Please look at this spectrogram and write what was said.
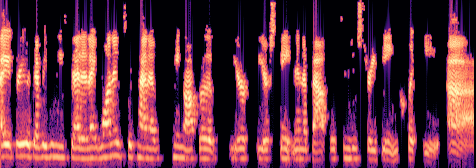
I agree with everything you said, and I wanted to kind of hang off of your your statement about this industry being clicky. Uh,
